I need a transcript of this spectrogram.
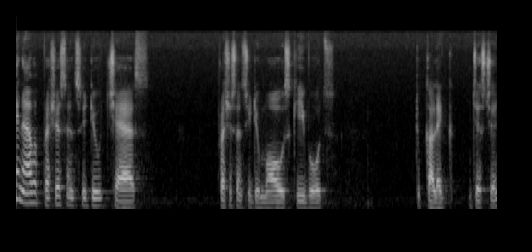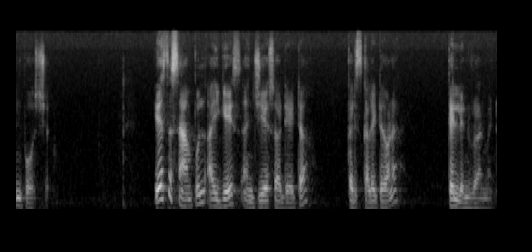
can have a pressure sensitive chairs, pressure sensitive mouse, keyboards to collect gesture and posture. Here is the sample eye gaze and GSR data that is collected on a TEL environment.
